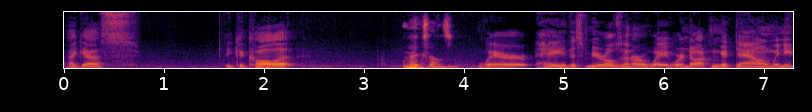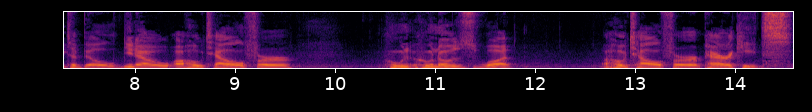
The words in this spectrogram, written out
I guess you could call it Makes sense. where hey this mural's in our way. We're knocking it down. We need to build you know a hotel for who who knows what. A hotel for parakeets.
